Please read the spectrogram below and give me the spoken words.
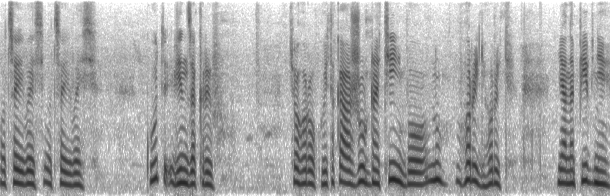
оцей весь, оцей весь кут він закрив цього року. І така ажурна тінь, бо ну, горить, горить. Я на півдні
